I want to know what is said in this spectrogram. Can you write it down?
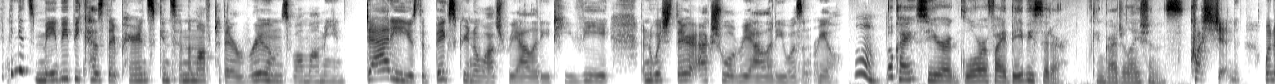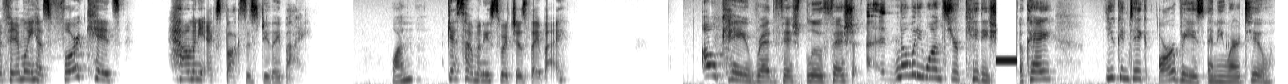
I think it's maybe because their parents can send them off to their rooms while mommy and daddy use the big screen to watch reality TV and wish their actual reality wasn't real. Hmm, okay, so you're a glorified babysitter. Congratulations. Question When a family has four kids, how many Xboxes do they buy? One? Guess how many Switches they buy? Okay, redfish, bluefish. Uh, nobody wants your kitty sh- okay? You can take Arby's anywhere too.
